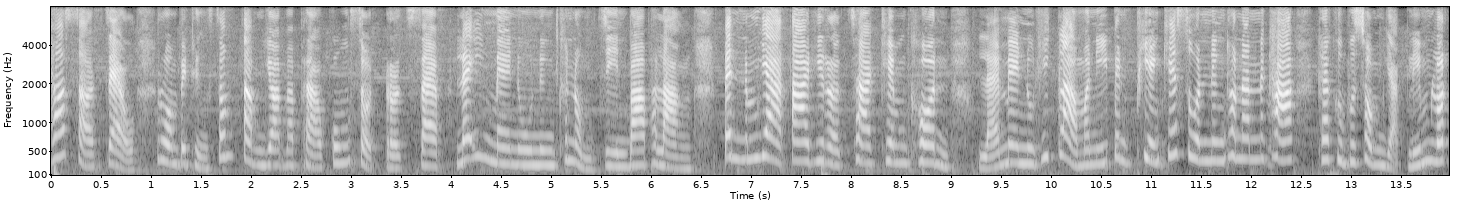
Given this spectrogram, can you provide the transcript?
ทอดซอสแจ่วรวมไปถึงส้มตำยอดมะพร้าวกุ้งสดรสแซ่บและอีกเมนูหนึ่งขนมจีนบ้าพลัง เป็นน้ำยาใต้ที่รสชาติเข้มข้น และเมนูที่กล่าวมานี้เป็นเพียงแค่ส่วนหนึ่งเท่านั้นนะคะ ถ้าคุณผู้ชมอยากลิ้มรส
